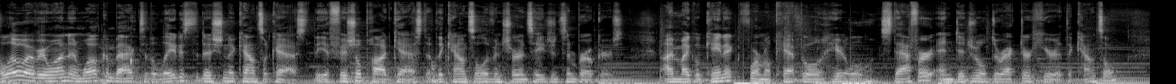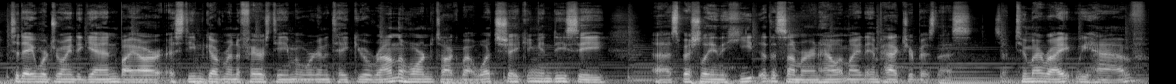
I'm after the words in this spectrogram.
Hello, everyone, and welcome back to the latest edition of CouncilCast, the official podcast of the Council of Insurance Agents and Brokers. I'm Michael Koenig, former Capitol Hill staffer and digital director here at the Council. Today, we're joined again by our esteemed government affairs team, and we're going to take you around the horn to talk about what's shaking in DC, uh, especially in the heat of the summer, and how it might impact your business. So, to my right, we have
